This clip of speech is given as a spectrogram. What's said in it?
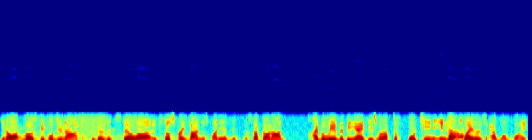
you know what, most people do not because it's still uh, it's still springtime. There's plenty of stuff going on. I believe that the Yankees were up to 14 injured players at one point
